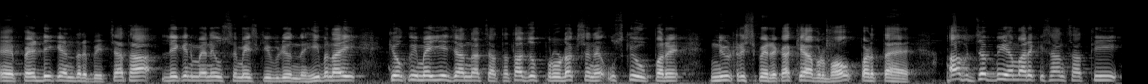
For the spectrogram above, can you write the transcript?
पैडी के अंदर बेचा था, लेकिन मैंने उस समय इसकी वीडियो नहीं बनाई, क्योंकि मैं ये जानना चाहता था जो प्रोडक्शन है, उसके ऊपर न्यूट्रिस्पेयर का क्या प्रभाव पड़ता है। अब जब भी हमारे किसान साथी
